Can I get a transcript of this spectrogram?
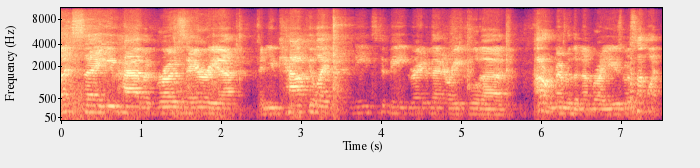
let's say you have a gross area and you calculate that it needs to be greater than or equal to, I don't remember the number I used, but it's something like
